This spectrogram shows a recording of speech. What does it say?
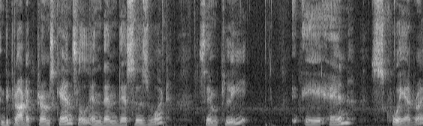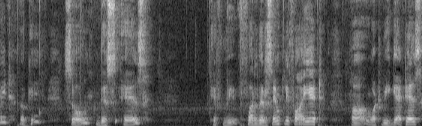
the product terms cancel, and then this is what? Simply an square, right? Okay, so this is if we further simplify it, uh, what we get is,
